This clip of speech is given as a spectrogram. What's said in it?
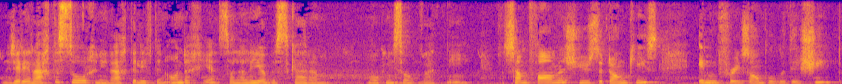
En as jy die regte sorg en die regte liefde en aandag gee, sal hulle jou beskerm maak nie saak wat nie. Some farmers use the donkeys in, for example, with their sheep.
